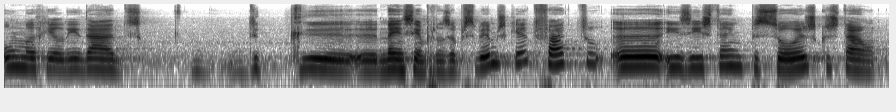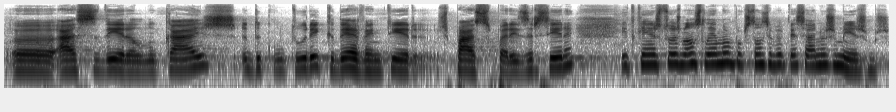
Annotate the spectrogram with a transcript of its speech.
uma realidade que uh, nem sempre nos apercebemos que é, de facto, uh, existem pessoas que estão uh, a aceder a locais de cultura e que devem ter espaço para exercerem e de quem as pessoas não se lembram porque estão sempre a pensar nos mesmos.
